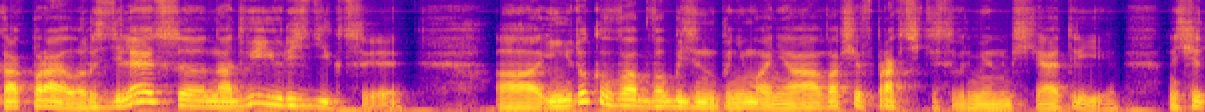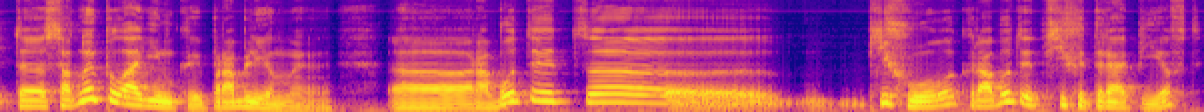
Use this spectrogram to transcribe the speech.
как правило, разделяются на две юрисдикции – и не только в, обыденном понимании, а вообще в практике современной психиатрии. Значит, э, с одной половинкой проблемы э, работает э, психолог, работает психотерапевт,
